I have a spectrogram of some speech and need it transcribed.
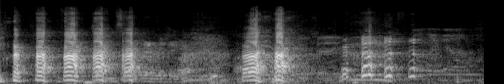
Greg picks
